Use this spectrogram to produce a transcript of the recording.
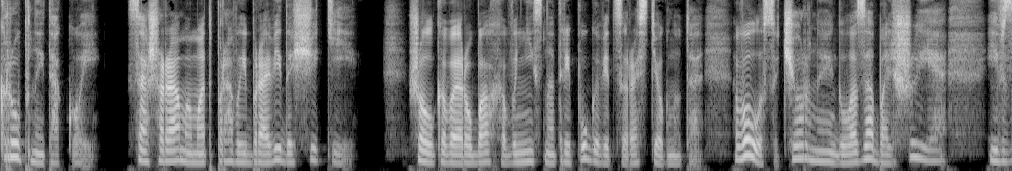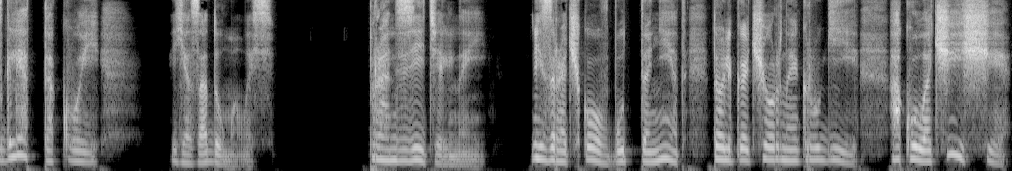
Крупный такой, со шрамом от правой брови до щеки. Шелковая рубаха вниз на три пуговицы расстегнута, волосы черные, глаза большие и взгляд такой я задумалась. Пронзительный. И зрачков будто нет, только черные круги, а кулачище.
